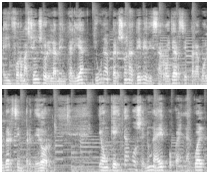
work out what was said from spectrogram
e información sobre la mentalidad que una persona debe desarrollarse para volverse emprendedor. Y aunque estamos en una época en la cual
